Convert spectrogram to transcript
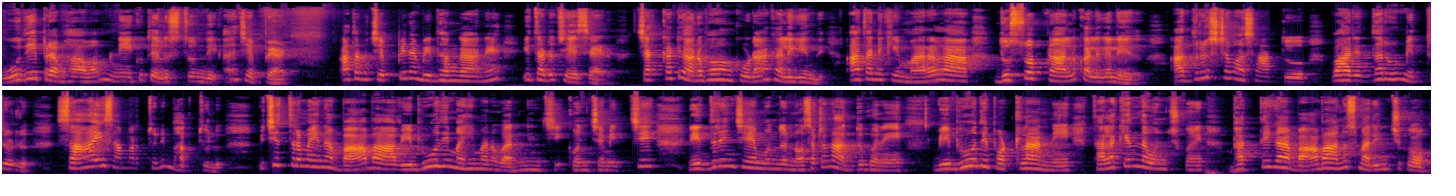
పూదీ ప్రభావం నీకు తెలుస్తుంది అని చెప్పాడు. అతడు చెప్పిన విధంగానే ఇతడు చేశాడు. చక్కటి అనుభవం కూడా కలిగింది. అతనికి మరలా దుస్వప్నాలు కలగలేదు. అదృష్టవశాత్తు వారిద్దరూ మిత్రులు సాయి సమర్థుని భక్తులు. విచిత్రమైన బాబా విభూది మహిమను వర్ణించి కొంచెం ఇచ్చి నిద్రించే ముందు నొసటను అద్దుకొని విభూది పొట్లాన్ని తల కింద ఉంచుకొని భక్తిగా బాబాను స్మరించుకో.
